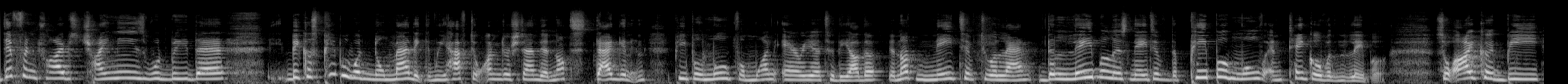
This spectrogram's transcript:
different tribes, Chinese would be there because people were nomadic. We have to understand they're not stagnant. People move from one area to the other. They're not native to a land. The label is native. The people move and take over the label. So I could be,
